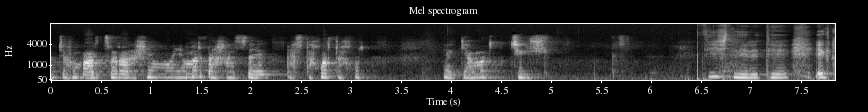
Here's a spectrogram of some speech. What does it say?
уу, жоохон барзгараа ах юм уу, ямар байхаасаа яг бас давхар давхар яг ямар чиглэл Тийш нэрээ те. Яг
